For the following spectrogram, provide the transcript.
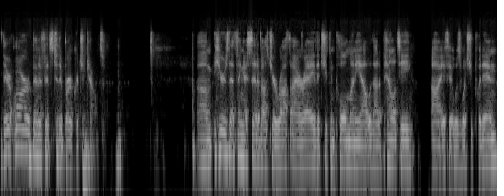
there are benefits to the brokerage account. Um, here's that thing I said about your Roth IRA that you can pull money out without a penalty uh, if it was what you put in,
